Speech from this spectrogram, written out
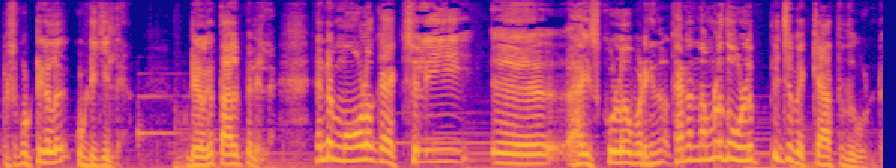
പക്ഷെ കുട്ടികൾ കുടിക്കില്ല. കുട്ടികൾക്ക് താല്പര്യമില്ല. എന്റെ മോളൊക്കെ ആക്ച്വലി ഹൈസ്കൂളിലൊക്കെ പഠിക്കുന്നു കാരണം നമ്മളിത് ഒളിപ്പിച്ച് വെക്കാത്തത് കൊണ്ട്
